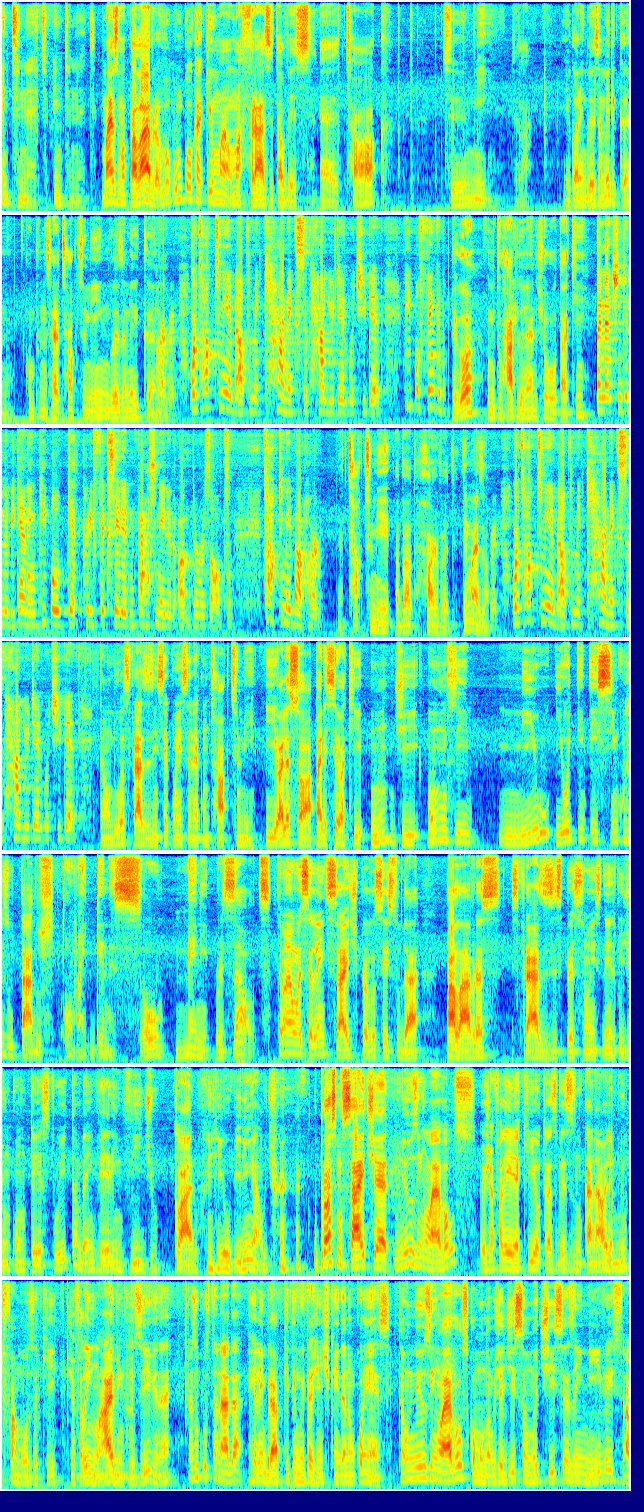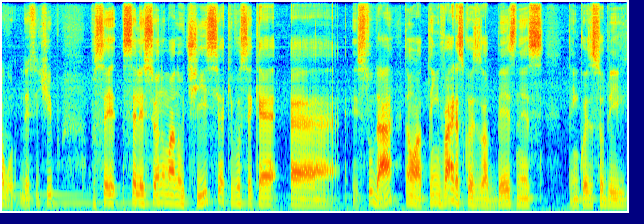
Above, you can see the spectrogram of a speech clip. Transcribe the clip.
Internet. Internet. Mais uma palavra, vamos colocar aqui uma, uma frase talvez. É, talk to me, sei lá. E agora em inglês americano. Como pronunciar talk to me em inglês americano? Harvard. Or talk to me about the mechanics of how you did what you did. People think about Pegou? Foi muito rápido, né? Deixa eu voltar aqui. I mentioned in the beginning, people get pretty fixated and fascinated on the results. Talk to me about Harvard. É, talk to me about Harvard. Tem mais, ó. Or talk to me about the mechanics of how you did what you did. Então, duas frases em sequência, né, com talk to me. E olha só, apareceu aqui um de 11 1085 resultados. Oh my goodness, so many results. Então é um excelente site para você estudar palavras, frases, expressões dentro de um contexto e também ver em vídeo claro, e ouvir em áudio. o próximo site é News in Levels. Eu já falei ele aqui outras vezes no canal, ele é muito famoso aqui. Já falei em live, inclusive, né? Mas não custa nada relembrar, porque tem muita gente que ainda não conhece. Então, News in Levels, como o nome já diz, são notícias em níveis, algo desse tipo. Você seleciona uma notícia que você quer é, estudar. Então, ó, tem várias coisas, ó, business, tem coisas sobre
